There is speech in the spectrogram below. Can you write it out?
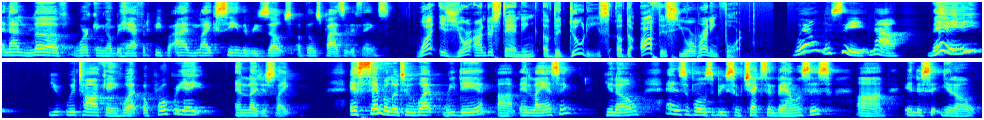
And I love working on behalf of the people. I like seeing the results of those positive things. What is your understanding of the duties of the office you are running for? Well, let's see. Now, they you, we're talking what appropriate and legislate. It's similar to what we did um, in Lansing, you know, and it's supposed to be some checks and balances. Um, in the you know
